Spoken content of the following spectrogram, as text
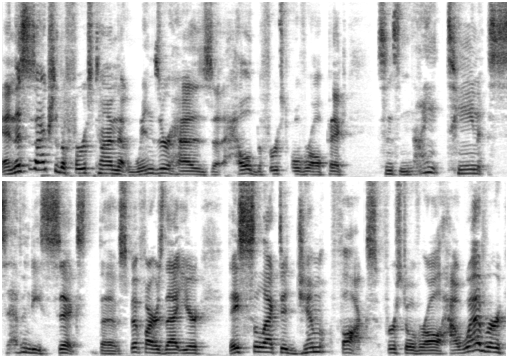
And this is actually the first time that Windsor has uh, held the first overall pick since 1976. The Spitfires that year they selected Jim Fox first overall. However,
